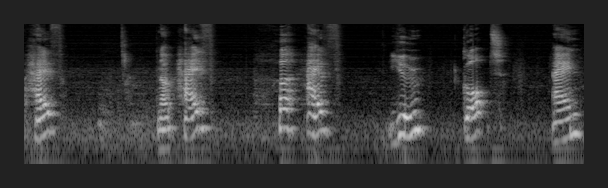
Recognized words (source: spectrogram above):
Have. No, have. Have you got an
